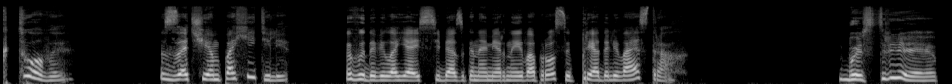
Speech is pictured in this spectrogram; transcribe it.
«Кто вы? Зачем похитили?» Выдавила я из себя закономерные вопросы, преодолевая страх. «Быстрее!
